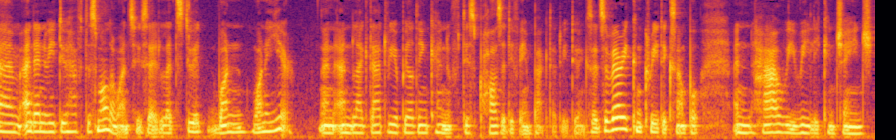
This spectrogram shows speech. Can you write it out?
um, and then we do have the smaller ones who say, let's do it one one a year and and like that we are building kind of this positive impact that we're doing so it's a very concrete example and how we really can change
